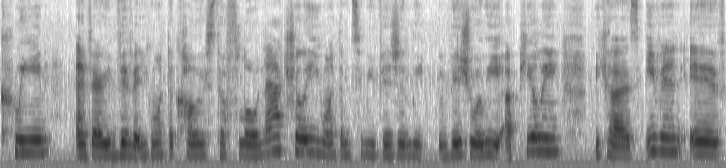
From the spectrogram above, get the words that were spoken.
clean and very vivid. You want the colors to flow naturally. You want them to be visually visually appealing because even if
